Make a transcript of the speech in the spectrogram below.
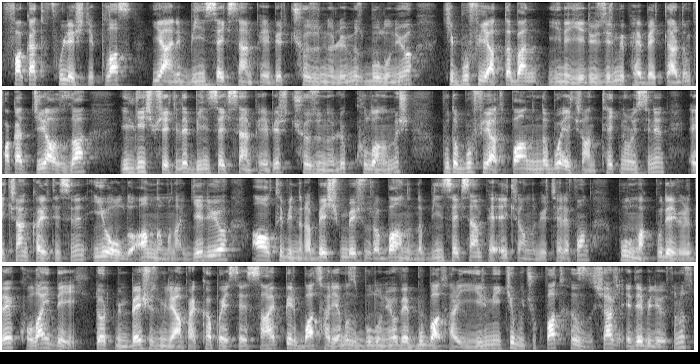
Fakat Full HD Plus yani 1080p bir çözünürlüğümüz bulunuyor. Ki bu fiyatta ben yine 720p beklerdim. Fakat cihazda ilginç bir şekilde 1080p bir çözünürlük kullanılmış. Bu da bu fiyat bandında bu ekran teknolojisinin ekran kalitesinin iyi olduğu anlamına geliyor. 6000 lira 5500 lira bandında 1080p ekranlı bir telefon bulmak bu devirde kolay değil. 4500 mAh kapasiteye sahip bir bataryamız bulunuyor ve bu bataryayı 22,5 Watt hızlı şarj edebiliyorsunuz.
